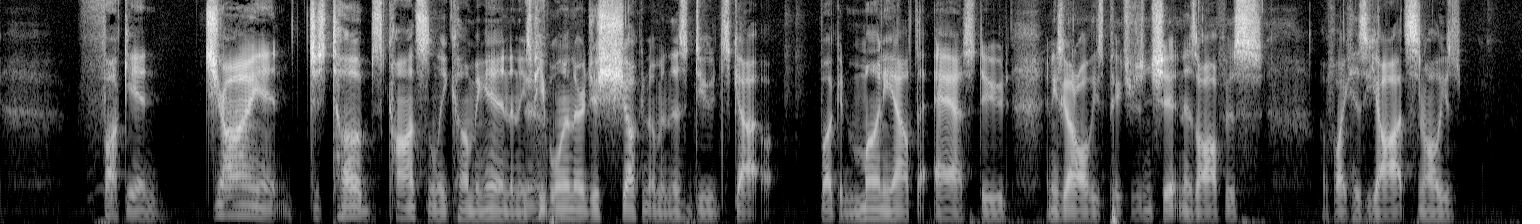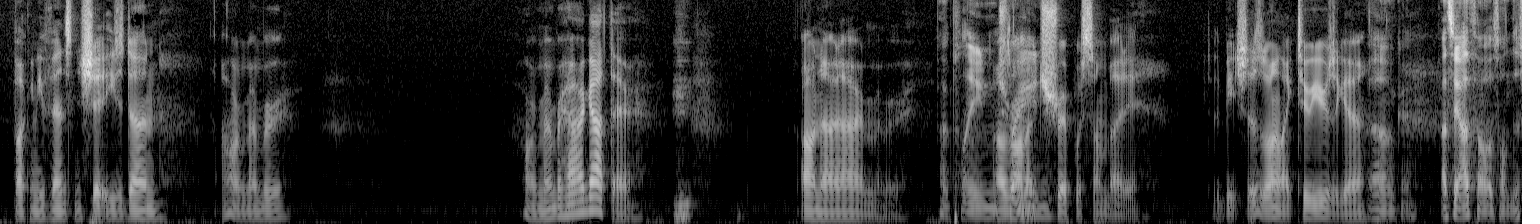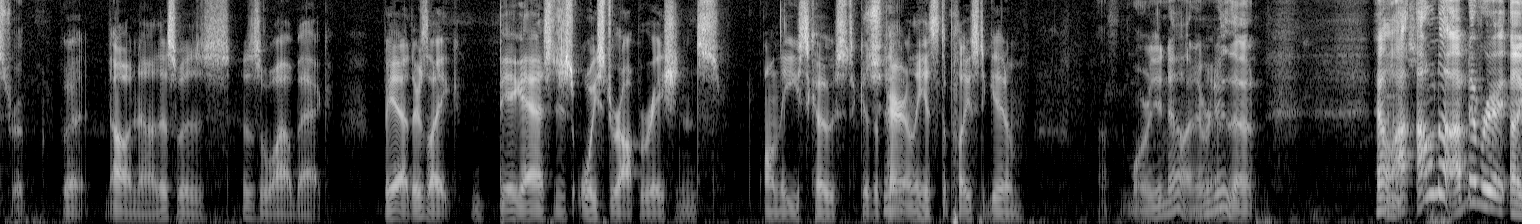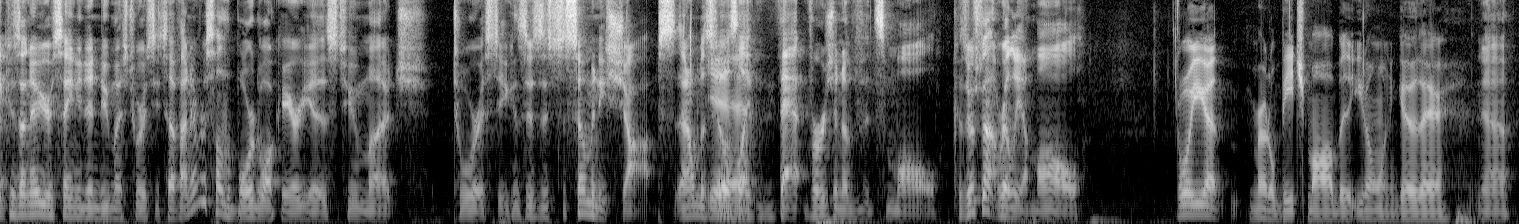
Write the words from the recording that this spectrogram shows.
fucking giant, just tubs constantly coming in, and these Yeah. people in there just shucking them. And this dude's got fucking money out the ass, dude. And he's got all these pictures and shit in his office of like his yachts and all these fucking events and shit he's done. I don't remember. I don't remember how I got there. oh no, no, I remember. By plane. I was train. on a trip with somebody to the beach. This was only like two years ago. Oh, okay. I say I thought I was on this trip. But oh no, this was this was a while back. But yeah, there's like big ass just oyster operations on the East Coast because apparently it's the place to get them. More you know. I never knew that. Hell, I, I don't know. I've never because I know you're saying you didn't do much touristy stuff. I never saw the boardwalk areas too much touristy because there's just so many shops. It almost feels like that version of its mall because there's not really a mall. Well, you got Myrtle Beach Mall, but you don't want to go there. No.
